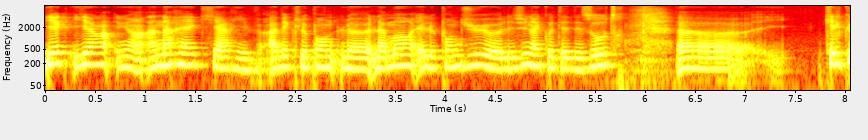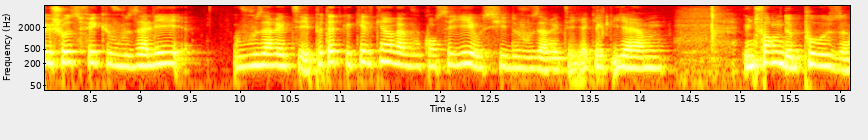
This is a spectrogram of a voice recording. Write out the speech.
Il y, a, un, arrêt qui arrive avec le, la mort et le pendu euh, les unes à côté des autres. Euh, quelque chose fait que vous allez vous arrêter. Peut-être que quelqu'un va vous conseiller aussi de vous arrêter. Il y, a il y a une forme de pause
